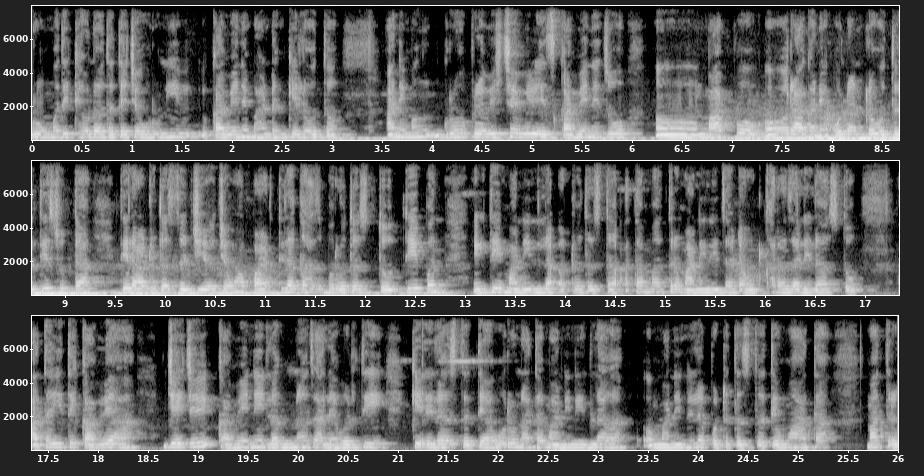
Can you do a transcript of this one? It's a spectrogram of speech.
रूममध्ये ठेवला होता. त्याच्यावरूनही काव्याने भांडण केलं होतं. आणि मग गृहप्रवेशच्या वेळेस काव्याने जो माप रागाने ओलांडलं होतं ते सुद्धा तिला आठवत असतं. जे जेव्हा पाठ तिला घास भरवत असतो ते पण इथे मानिनीला आठवत असतं. आता मात्र मानिनीचा डाऊट खरा झालेला असतो. आता इथे काव्या जे जे काव्याने लग्न झाल्यावरती केलेलं असतं त्यावरून आता मानिनीला मानिनीला पटत असतं. तेव्हा आता मात्र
